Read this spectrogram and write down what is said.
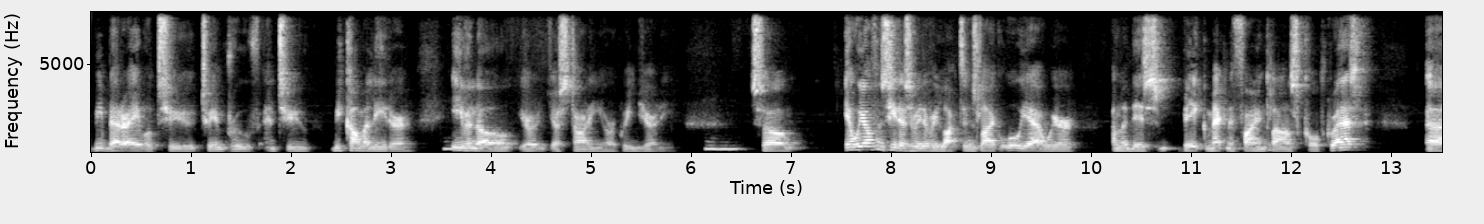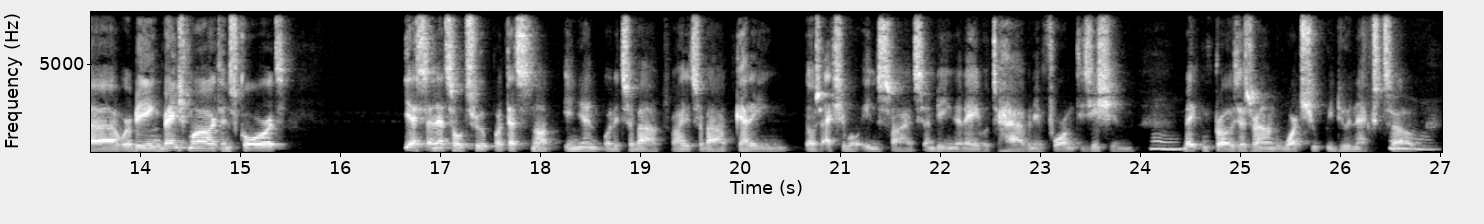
be better able to to improve and to become a leader, mm-hmm. even though you're just starting your green journey. Mm-hmm. So yeah, we often see there's a bit of reluctance, like, oh yeah, we're under this big magnifying glass called GRESB. Uh, we're being benchmarked and scored Yes, and that's all true, but that's not in the end what it's about, right? It's about getting those actionable insights and being then able to have an informed decision, mm. making process around what should we do next. So, mm.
